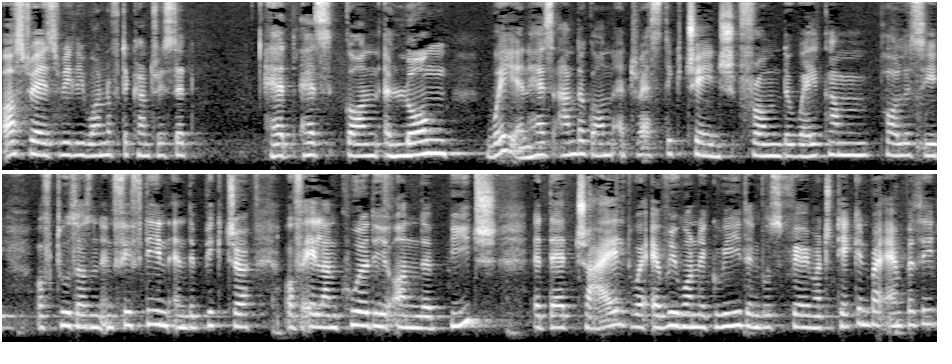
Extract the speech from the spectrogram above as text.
Austria is really one of the countries that had, has gone a long way and has undergone a drastic change from the welcome policy of 2015 and the picture of Aylan Kurdi on the beach, a dead child, where everyone agreed and was very much taken by empathy,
